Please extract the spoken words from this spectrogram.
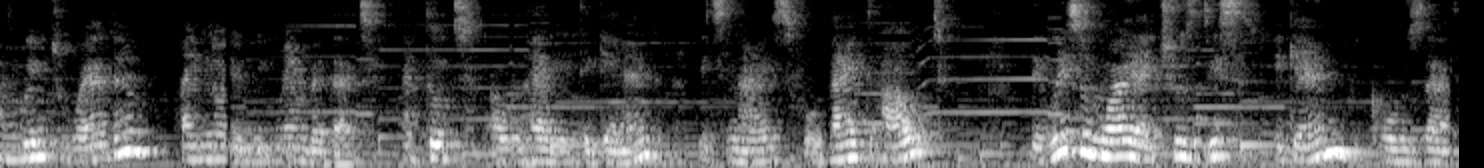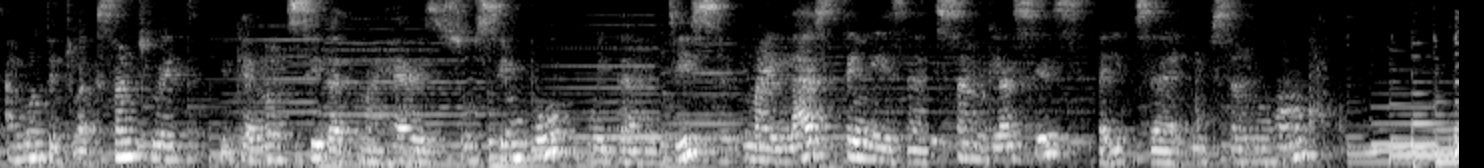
I'm going to wear them. I know you remember that. I thought I will have it again. It's nice for night out. The reason why I choose this again because uh, I wanted to accentuate. You cannot see that my hair is so simple with uh, this. My last thing is uh, sunglasses. It's uh, Yves Saint Laurent.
